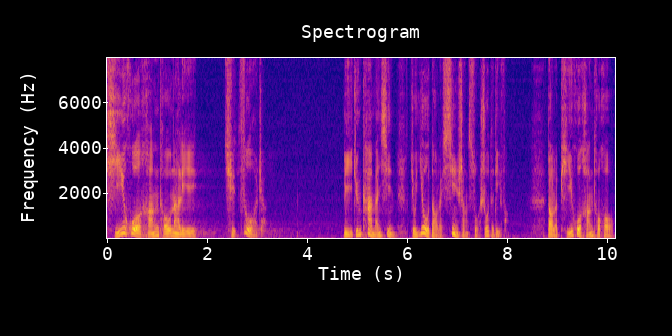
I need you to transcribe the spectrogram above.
皮货行头那里去坐着。李军看完信，就又到了信上所说的地方。到了皮货行头后，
